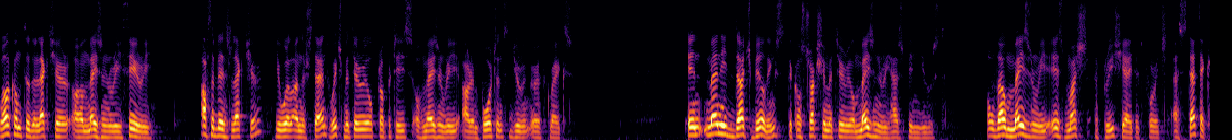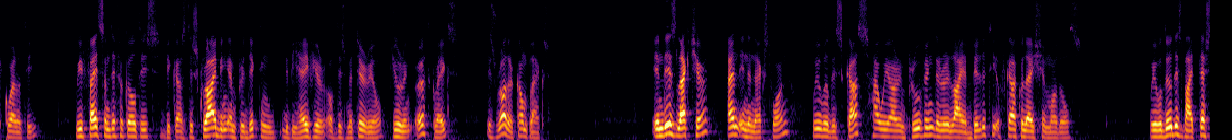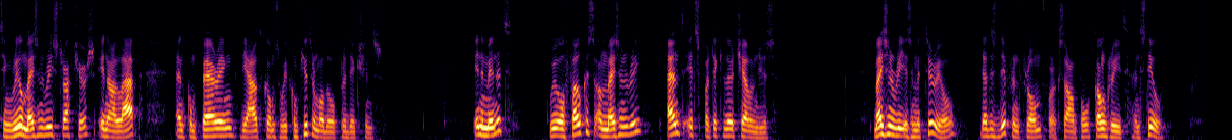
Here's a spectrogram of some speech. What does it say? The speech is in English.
Welcome to the lecture on masonry theory. After this lecture, you will understand which material properties of masonry are important during earthquakes. In many Dutch buildings, the construction material masonry has been used. Although masonry is much appreciated for its aesthetic quality, we face some difficulties because describing and predicting the behavior of this material during earthquakes is rather complex. In this lecture, and in the next one, we will discuss how we are improving the reliability of calculation models. We will do this by testing real masonry structures in our lab and comparing the outcomes with computer model predictions. In a minute, we will focus on masonry and its particular challenges. Masonry is a material that is different from, for example, concrete and steel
